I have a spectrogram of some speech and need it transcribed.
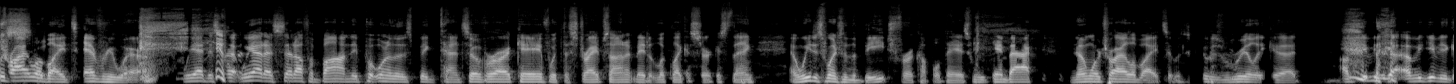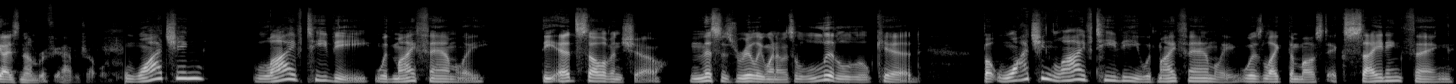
Trilobites everywhere. We had to set, we had to set off a bomb. They put one of those big tents over our cave with the stripes on it, made it look like a circus thing. And we just went to the beach for a couple days. When we came back, no more trilobites. It was it was really good. I'll give you the, I'll give you the guy's number if you're having trouble. Watching live TV with my family, the Ed Sullivan Show. And this is really when I was a little little kid but watching live TV with my family was like the most exciting thing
